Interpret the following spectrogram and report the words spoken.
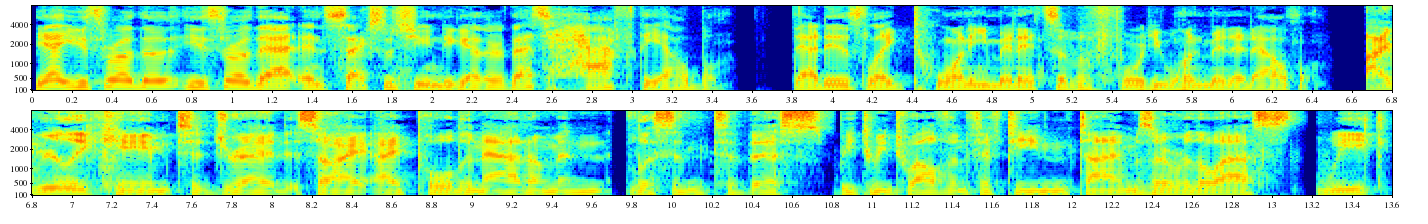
Yeah, you throw those you throw that and Sex Machine together, that's half the album. That is like 20 minutes of a 41 minute album. I really came to dread. So I, I pulled an Adam and listened to this between 12 and 15 times over the last week.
